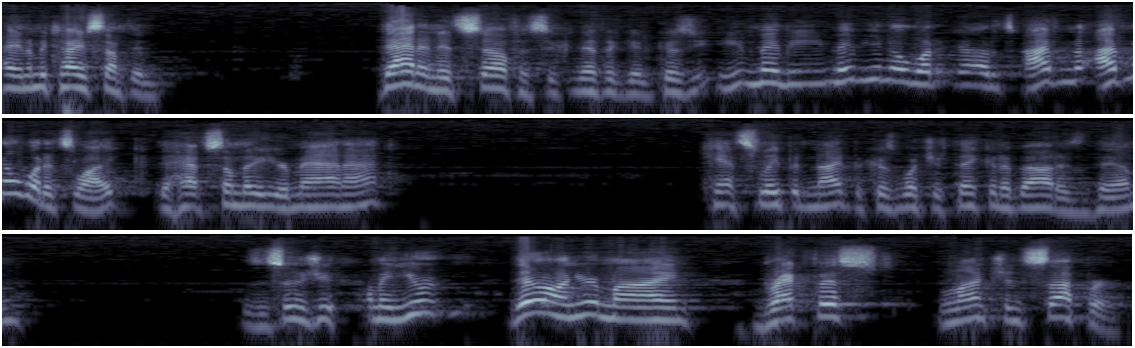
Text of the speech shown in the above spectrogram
Hey, let me tell you something. That in itself is significant because you, maybe, maybe you know what uh, I've, I've know what it's like to have somebody you're mad at. Can't sleep at night because what you're thinking about is them. Because as soon as you, I mean, you're, they're on your mind breakfast, lunch, and supper.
